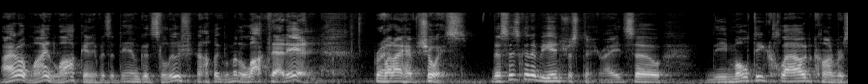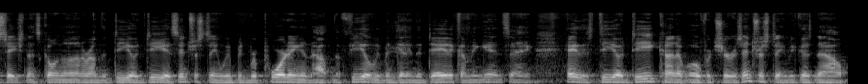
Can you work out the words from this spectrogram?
I don't mind lock-in if it's a damn good solution. I'm going to lock that in, Right. but I have choice. This is going to be interesting, right? So the multi-cloud conversation that's going on around the DoD is interesting. We've been reporting and out in the field, we've been getting the data coming in saying, hey, this DoD kind of overture is interesting because now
